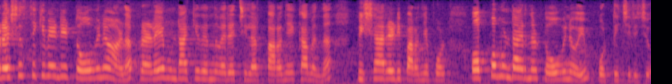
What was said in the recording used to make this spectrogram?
പ്രശസ്തിക്ക് വേണ്ടി ടോവിനോ ആണ് പ്രളയമുണ്ടാക്കിയതെന്ന് വരെ ചിലർ പറഞ്ഞേക്കാമെന്ന് പിഷാരടി പറഞ്ഞപ്പോൾ ഒപ്പമുണ്ടായിരുന്ന ടോവിനോയും പൊട്ടിച്ചിരിച്ചു.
